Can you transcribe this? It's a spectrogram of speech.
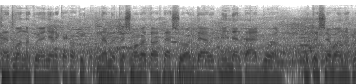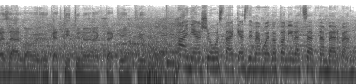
Tehát vannak olyan gyerekek, akik nem ötös magatartásúak, de hogy minden tárgyból ötösre vannak lezárva, őket kitűnőnek tekintjük. Hány első osztály kezdi meg majd a tanévet szeptemberben?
